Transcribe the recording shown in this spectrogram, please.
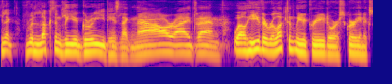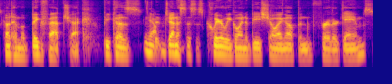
He like reluctantly agreed. He's like, "Now, all right then." Well, he either reluctantly agreed or Square Enix cut him a big fat check because Yeah. Genesis is clearly going to be showing up in further games,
